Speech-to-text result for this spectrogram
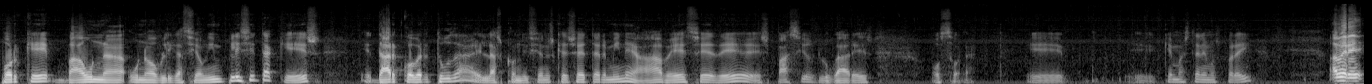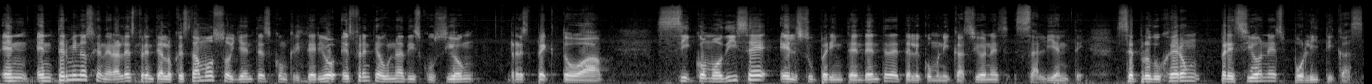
porque va una, una obligación implícita que es eh, dar cobertura en las condiciones que se determine a A, B, C, D, espacios, lugares o zonas. Eh, eh, ¿Qué más tenemos por ahí? A ver, en, en, términos generales, frente a lo que estamos oyentes con criterio, es frente a una discusión respecto a si, como dice el superintendente de telecomunicaciones saliente, se produjeron presiones políticas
